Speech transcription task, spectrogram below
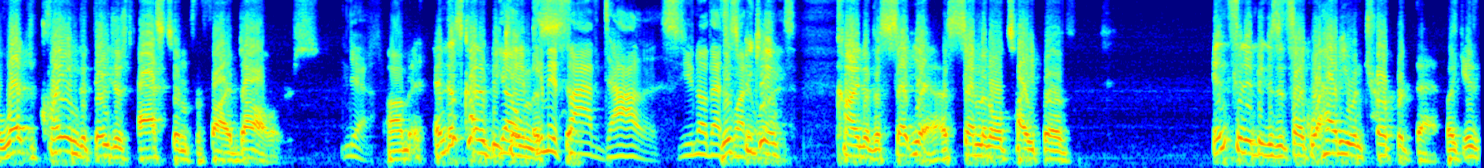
alleged, claimed that they just asked him for five dollars. yeah. Um, and this kind of Yo, became a give me se- five dollars. You know that's This what became- it was. kind of a set, yeah, a seminal type of incident because it's like, well, how do you interpret that? Like, is,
